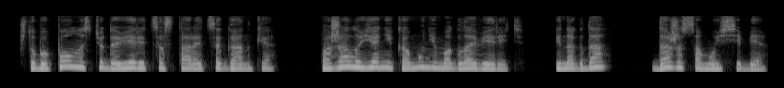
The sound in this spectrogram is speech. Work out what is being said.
чтобы полностью довериться старой цыганке. Пожалуй, я никому не могла верить, иногда даже самой себе.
